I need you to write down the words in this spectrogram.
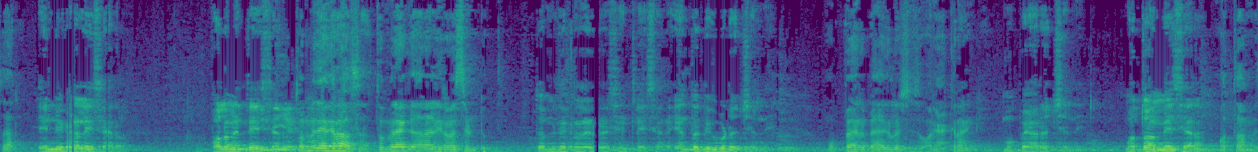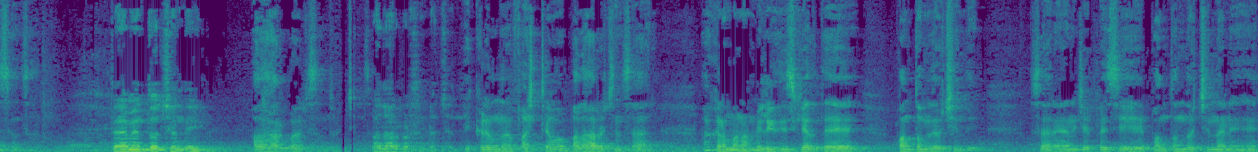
సార్ పొలం ఎంత తొమ్మిది ఎకరాలు సార్. తొమ్మిది ఎకరాలు ఇరవై సెంటు. తొమ్మిది ఎకరాలు ఇరవై సెంట్లు వేశారు. ఎంత దిగుబడి వచ్చింది? ముప్పై ఆరు బ్యాగులు వచ్చింది సార్ ఒక ఎకరానికి. ముప్పై ఆరు వచ్చింది. మొత్తం అమ్మేశారా? మొత్తం అమ్మేసాను సార్. తేమ ఎంత వచ్చింది? పదహారు పర్సెంట్ వచ్చింది పదహారు పర్సెంట్ వచ్చింది. ఇక్కడ ఉన్న ఫస్ట్ ఏమో పదహారు వచ్చింది సార్. అక్కడ మనం మిల్లికి తీసుకెళ్తే పంతొమ్మిది వచ్చింది. సరే అని చెప్పేసి పంతొమ్మిది వచ్చిందని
